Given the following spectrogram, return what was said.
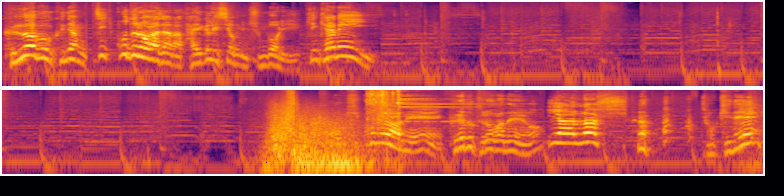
글러브 그냥 찢고 들어가잖아 달글리시 형님 중거리. 킹 캐니 어 키코네 하네. 그래도 들어가네요. 야 러쉬 좋긴 해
